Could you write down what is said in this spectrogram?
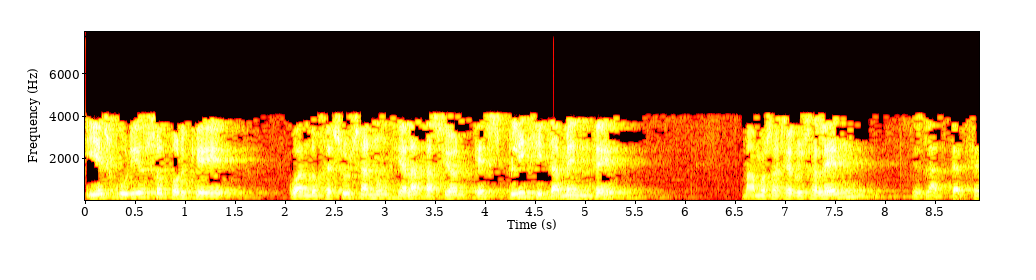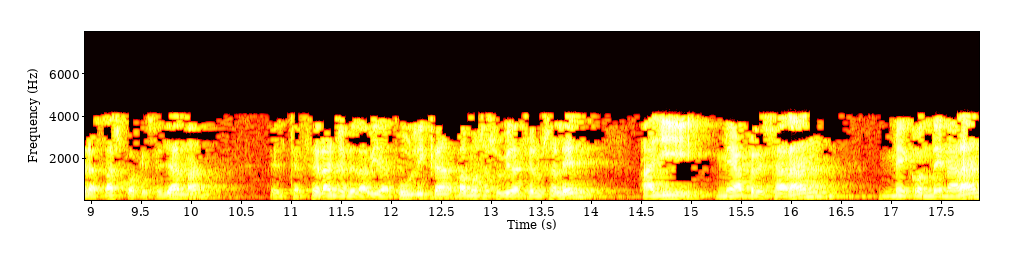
y es curioso porque cuando Jesús anuncia la pasión explícitamente, vamos a Jerusalén, es la tercera Pascua que se llama, el tercer año de la vida pública, vamos a subir a Jerusalén, allí me apresarán, me condenarán,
